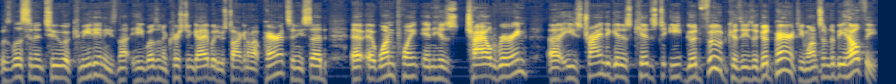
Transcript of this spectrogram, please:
was listening to a comedian. He's not he wasn't a Christian guy, but he was talking about parents, and he said at, at one point in his child rearing, uh, he's trying to get his kids to eat good food because he's a good parent. He wants them to be healthy.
